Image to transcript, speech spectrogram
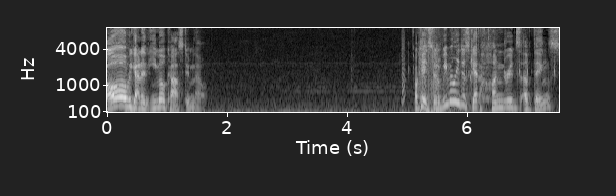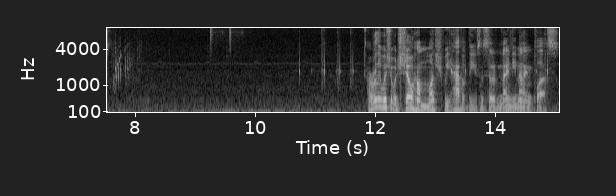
Oh, we got an emo costume, though. Okay, so did we really just get hundreds of things? I really wish it would show how much we have of these instead of 99 plus.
